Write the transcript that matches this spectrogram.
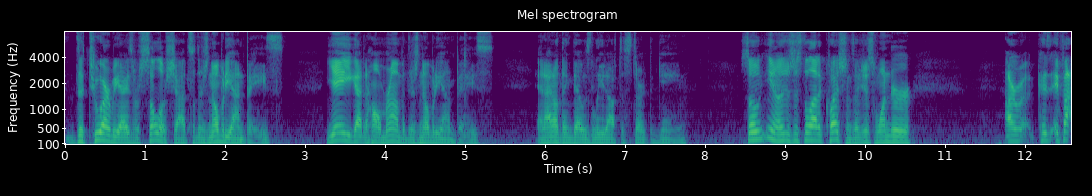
the two RBIs were solo shots, so there's nobody on base. Yeah, you got a home run, but there's nobody on base, and I don't think that was lead off to start the game. So you know, there's just a lot of questions. I just wonder, are because if I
